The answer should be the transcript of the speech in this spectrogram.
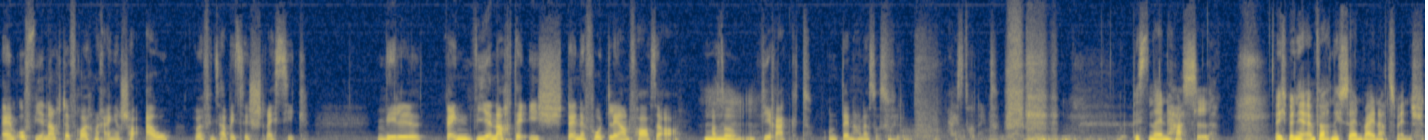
Ähm, auf Weihnachten freue ich mich eigentlich schon auch, aber ich finde es auch ein bisschen stressig. Weil, wenn Weihnachten ist, dann fängt die Lernphase an. Also direkt. Und dann habe ich so das Gefühl, weiß doch nicht. Bisschen ein Hassel. Ich bin ja einfach nicht so ein Weihnachtsmensch.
